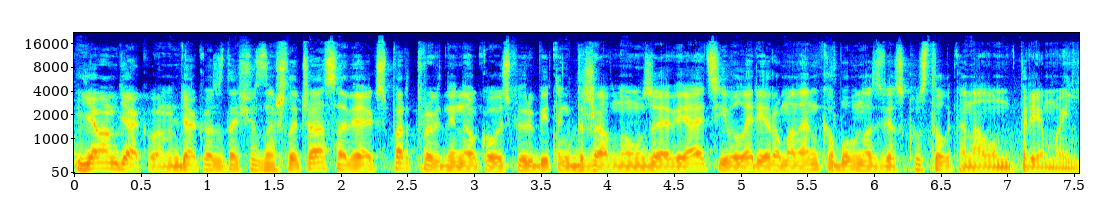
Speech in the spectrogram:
Я вам дякую. Дякую за те, що знайшли час. Авіаексперт, провідний науковий співробітник Державного музею авіації Валерій Романенко був на зв'язку з телеканалом Прямий.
